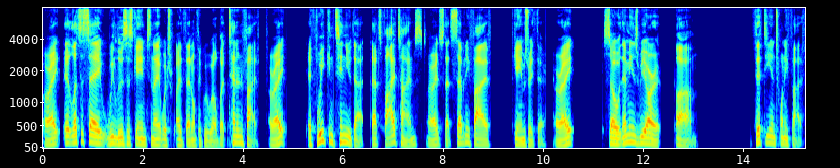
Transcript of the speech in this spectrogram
All right. It, let's just say we lose this game tonight, which I, I don't think we will, but 10 and 5. All right. If we continue that, that's five times. All right. So that's 75 games right there. All right. So that means we are um, 50 and 25.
